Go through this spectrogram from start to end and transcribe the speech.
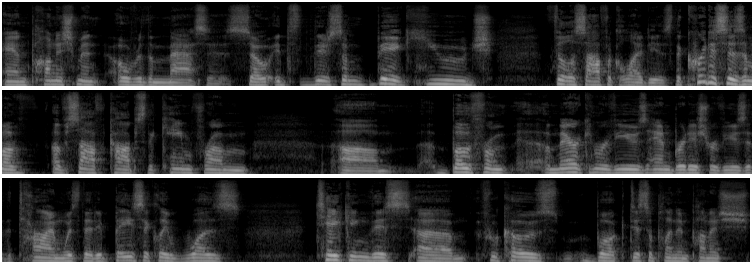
and punishment over the masses. So it's there's some big, huge philosophical ideas. The criticism of of soft cops that came from um, both from American reviews and British reviews at the time was that it basically was taking this um, Foucault's book "Discipline and Punish"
